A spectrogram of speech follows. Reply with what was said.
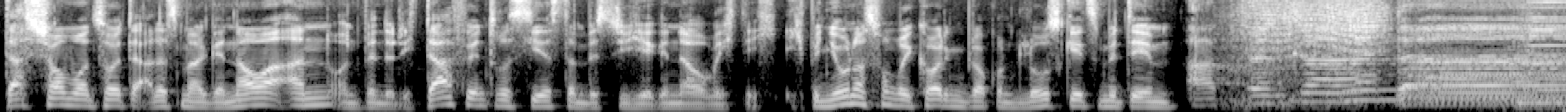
Das schauen wir uns heute alles mal genauer an und wenn du dich dafür interessierst, dann bist du hier genau richtig. Ich bin Jonas vom Recording Blog und los geht's mit dem Adventkalender.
